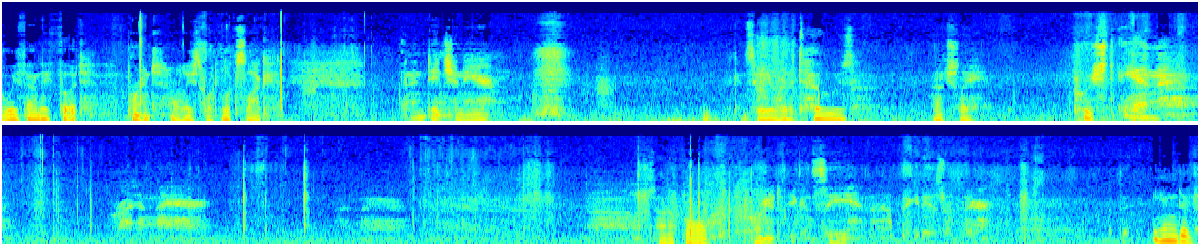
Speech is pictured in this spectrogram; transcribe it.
we found a footprint, or at least what looks like an indentation here. You can see where the toes actually pushed in. Right in there. It's not a full print, you can see how big it is right there. But the end of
